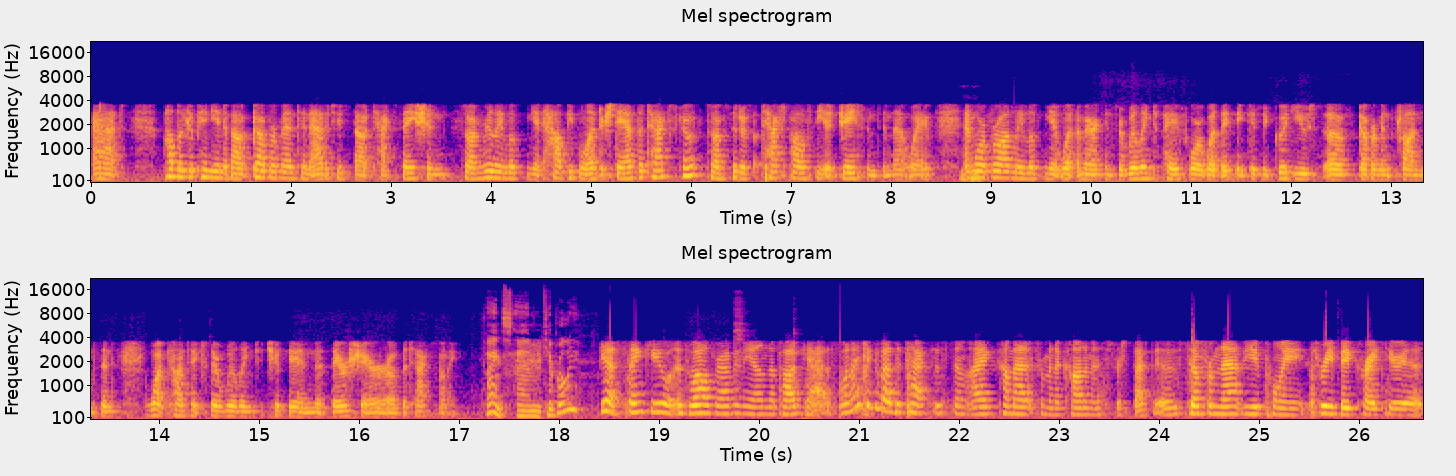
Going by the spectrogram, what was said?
at public opinion about government and attitudes about taxation. So I'm really looking at how people understand the tax code. So I'm sort of tax policy adjacent in that way, and mm-hmm. more broadly looking at what Americans are willing to pay for, what they think is a good use of government funds, and what context they're willing to chip in their share of the tax money. Thanks. And Kimberly? Yes, thank you as well for having me on the podcast. When I think about the tax system, I come at it from an economist perspective. So, from that viewpoint, three big criteria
